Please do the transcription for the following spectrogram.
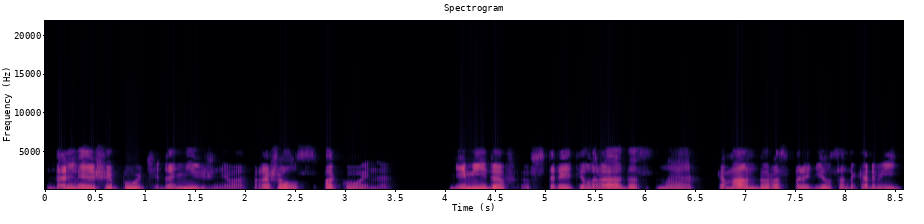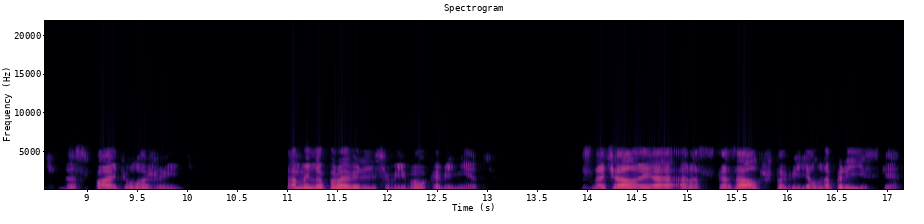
Дальнейший путь до Нижнего прошел спокойно. Демидов встретил радостно, команду распорядился накормить да спать уложить. А мы направились в его кабинет. Сначала я рассказал, что видел на прииске.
